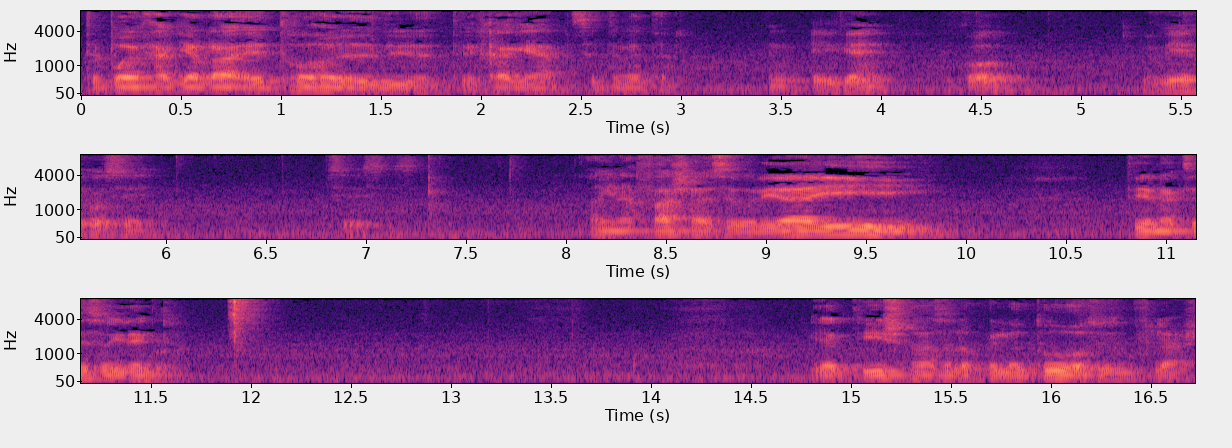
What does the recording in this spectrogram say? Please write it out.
te pueden hackear eh, todo, el- te hackean, se te meten. ¿El qué? ¿El COD? Los viejos, sí. Sí, sí, sí. Hay una falla de seguridad ahí y tienen acceso directo. Y Activision hace los pelotudos, es un flash.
